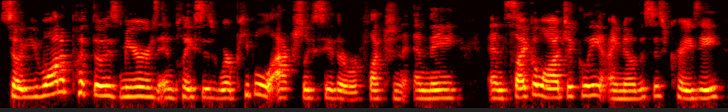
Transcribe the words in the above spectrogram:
So you want to put those mirrors in places where people will actually see their reflection and they and psychologically, I know this is crazy,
